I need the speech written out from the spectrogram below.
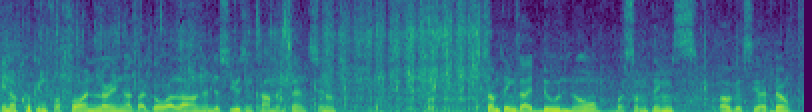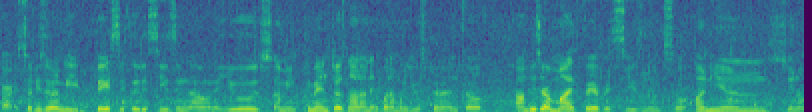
you know, cooking for fun, learning as I go along and just using common sense, you know. Some things I do know, but some things obviously I don't. All right, so these are gonna be basically the seasoning I'm gonna use. I mean, pimento is not on it, but I'm gonna use pimento. Um, these are my favorite seasonings. So onions, you know,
